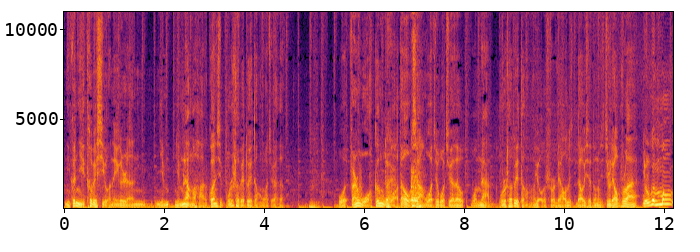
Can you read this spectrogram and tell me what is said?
你跟你特别喜欢的一个人，你们你们两个好像关系不是特别对等，我觉得。嗯，我反正我跟我的偶像，我就我觉得我们俩不是特对等，有的时候聊聊一些东西就聊不出来有人会懵，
